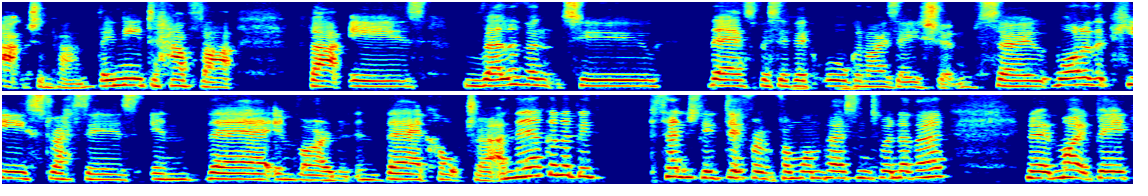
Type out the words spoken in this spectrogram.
action plan. They need to have that. That is relevant to their specific organization. So, what are the key stresses in their environment, in their culture? And they're going to be potentially different from one person to another. You know, it might be,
